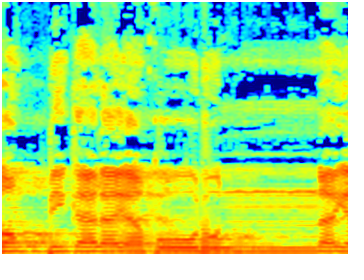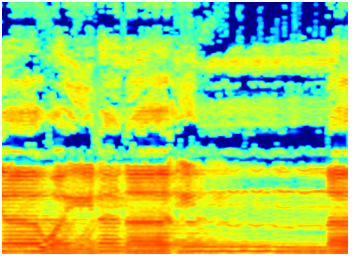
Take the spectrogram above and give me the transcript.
ربك ليقولن يا ويلنا إنا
